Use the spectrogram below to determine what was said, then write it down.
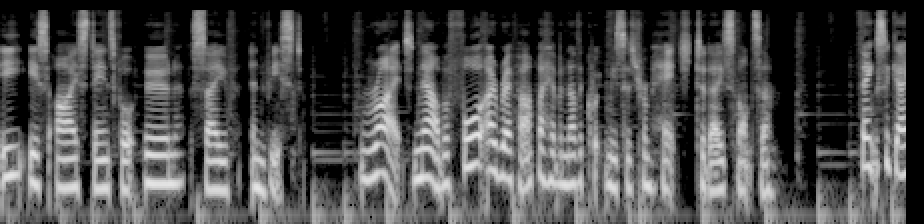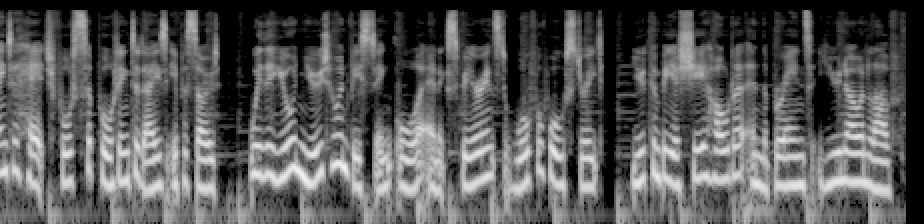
ESI stands for Earn, Save, Invest. Right, now before I wrap up, I have another quick message from Hatch, today's sponsor. Thanks again to Hatch for supporting today's episode. Whether you're new to investing or an experienced Wolf of Wall Street, you can be a shareholder in the brands you know and love.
